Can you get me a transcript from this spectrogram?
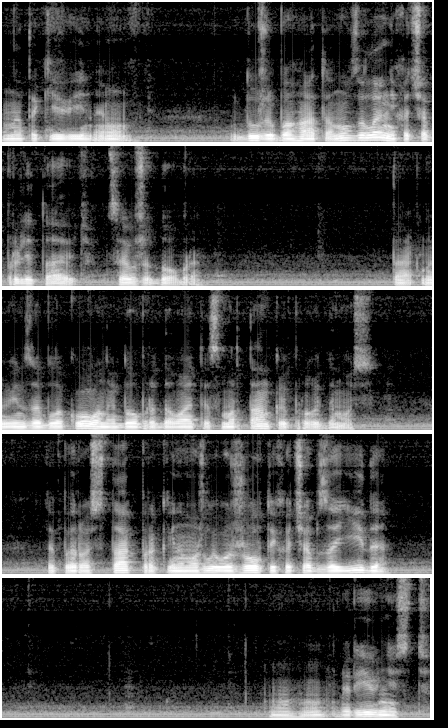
на такі війни. О, дуже багато. Ну, зелені хоча б прилітають. Це вже добре. Так, ну він заблокований. Добре, давайте смартанкою пройдемось. Тепер ось так прокинемо. Можливо, жовтий хоча б заїде. Угу. Рівність.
